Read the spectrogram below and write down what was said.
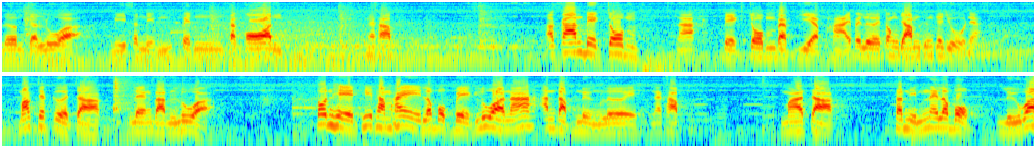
เริ่มจะรั่ว มีสนิมเป็นตะกอนนะครับ อาการเบรกจมนะเบรกจมแบบเหยียบหายไปเลยต้องย้ำถึงจะอยู่เนี่ยมักจะเกิดจากแรงดันรั่ว ต้นเหตุที่ทำให้ระบบเบรกรั่วนะ อันดับหนึ่งเลยนะครับ มาจากสนิมในระบบหรือว่า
